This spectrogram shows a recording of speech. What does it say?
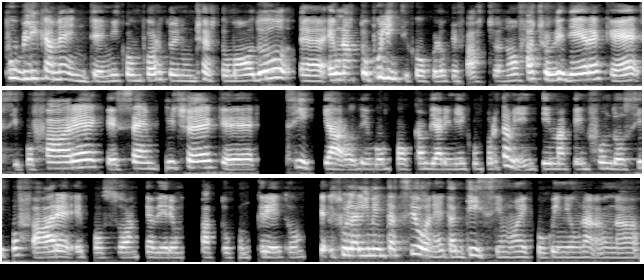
pubblicamente mi comporto in un certo modo, eh, è un atto politico quello che faccio, no? faccio vedere che si può fare, che è semplice, che sì, chiaro, devo un po' cambiare i miei comportamenti, ma che in fondo si può fare e posso anche avere un impatto concreto. Sull'alimentazione tantissimo, ecco, quindi una, una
